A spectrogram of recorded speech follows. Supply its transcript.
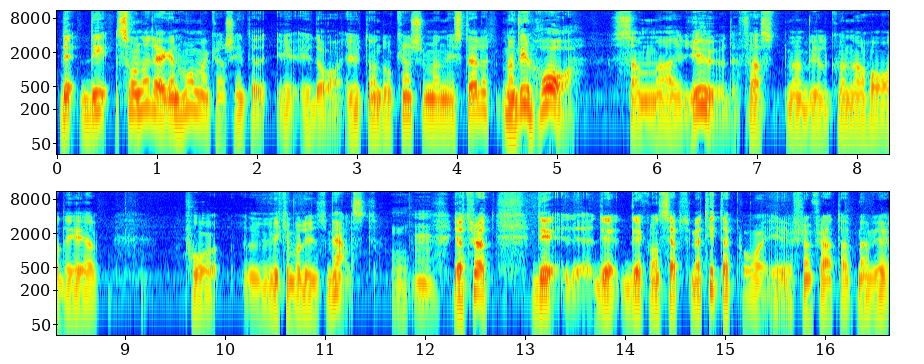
Det, det, sådana lägen har man kanske inte i, idag. Utan då kanske man istället, man vill ha samma ljud. Fast man vill kunna ha det på vilken volym som helst. Mm. Jag tror att det, det, det koncept som jag tittar på är framförallt att man vill,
